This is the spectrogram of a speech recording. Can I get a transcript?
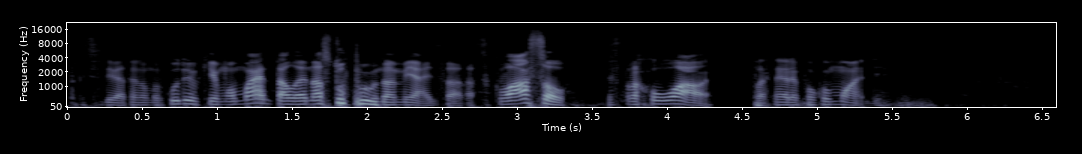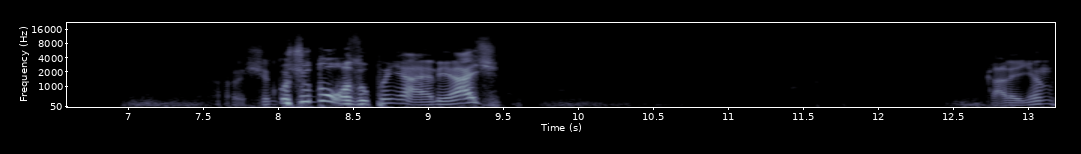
39 номер Кудівки. Момент, але наступив на м'яч зараз. Квасов. Страхували партнери по команді. Рищенко чудово зупиняє м'яч. Калінін.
